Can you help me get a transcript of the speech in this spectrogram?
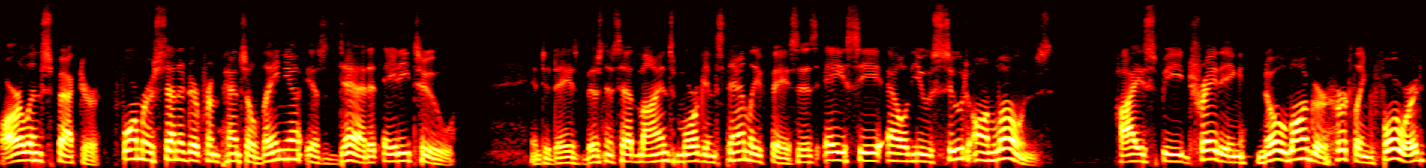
Arlen Specter, former senator from Pennsylvania, is dead at 82. In today's business headlines, Morgan Stanley faces ACLU suit on loans. High speed trading no longer hurtling forward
